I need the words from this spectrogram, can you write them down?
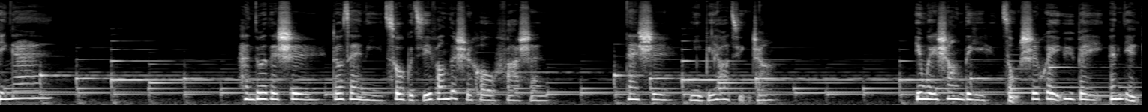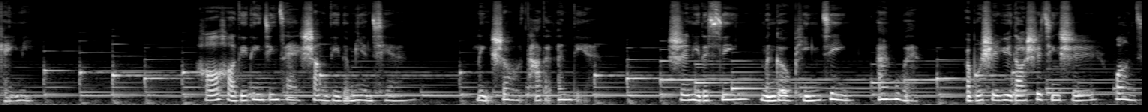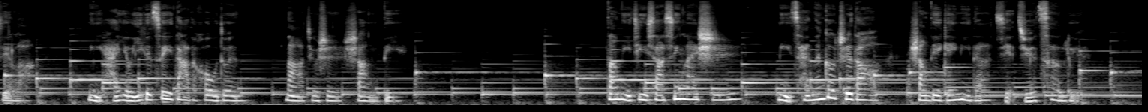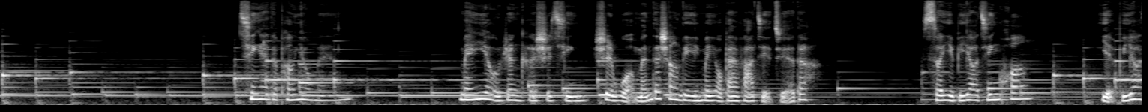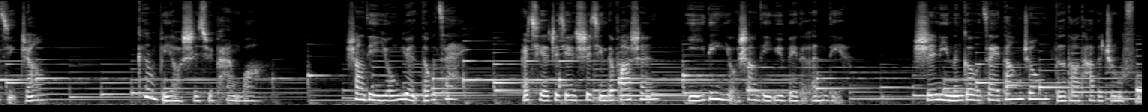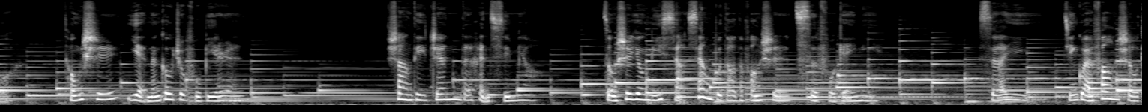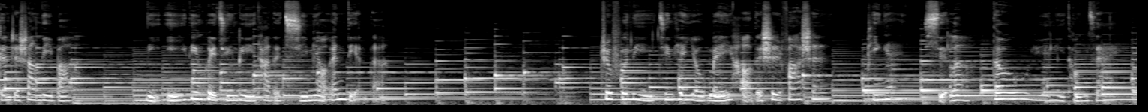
平安。很多的事都在你猝不及防的时候发生，但是你不要紧张，因为上帝总是会预备恩典给你。好好的定睛在上帝的面前，领受他的恩典，使你的心能够平静安稳，而不是遇到事情时忘记了，你还有一个最大的后盾，那就是上帝。当你静下心来时，你才能够知道上帝给你的解决策略。亲爱的朋友们，没有任何事情是我们的上帝没有办法解决的，所以不要惊慌，也不要紧张，更不要失去盼望。上帝永远都在，而且这件事情的发生一定有上帝预备的恩典，使你能够在当中得到他的祝福。同时也能够祝福别人。上帝真的很奇妙，总是用你想象不到的方式赐福给你。所以，尽管放手跟着上帝吧，你一定会经历他的奇妙恩典的。祝福你今天有美好的事发生，平安喜乐都与你同在。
